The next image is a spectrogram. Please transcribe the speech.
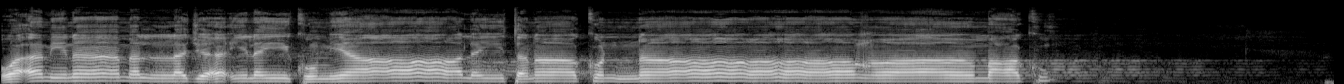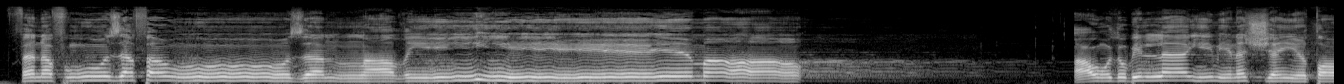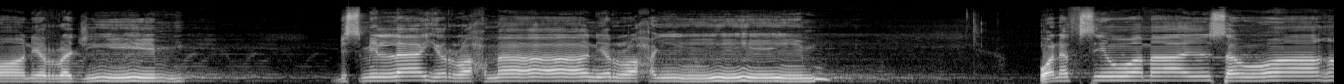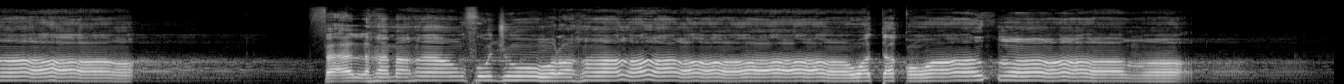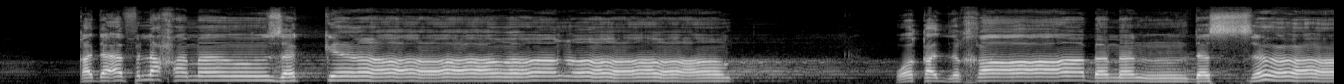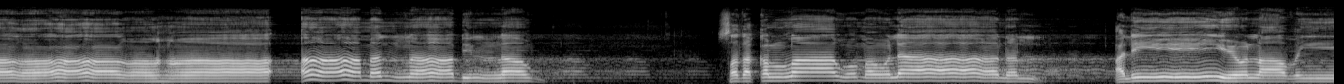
وأمنا من لجأ إليكم يا ليتنا كنا معكم. فنفوز فوزا عظيما. أعوذ بالله من الشيطان الرجيم. بسم الله الرحمن الرحيم ونفس وما سواها فألهمها فجورها وتقواها قد أفلح من زكاها وقد خاب من دساها آمنا بالله. صدق الله مولانا العلي العظيم.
